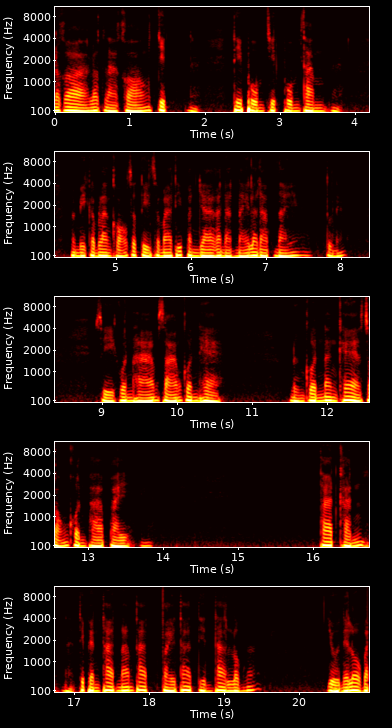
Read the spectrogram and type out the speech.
แล้วก็ลักษณะของจิตที่ภูมิจิตภูมิธรรมมันมีกำลังของสติสมาธิปัญญาขนาดไหนระดับไหนตรงนี้ สี่คนหามสามคนแห่หนึ่งคนนั่งแค่สองคนพาไปธาตุขันที่เป็นธาตุน้ำธาตุไฟธาตุดินธาตุลมก็อยู่ในโลกใบ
